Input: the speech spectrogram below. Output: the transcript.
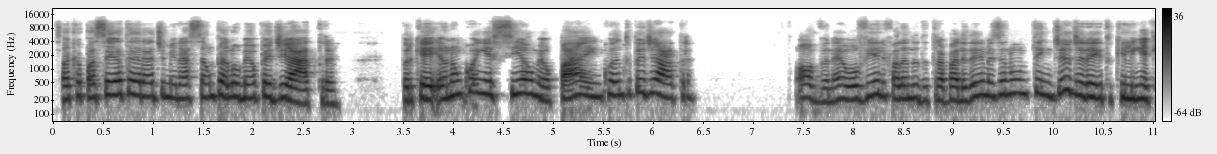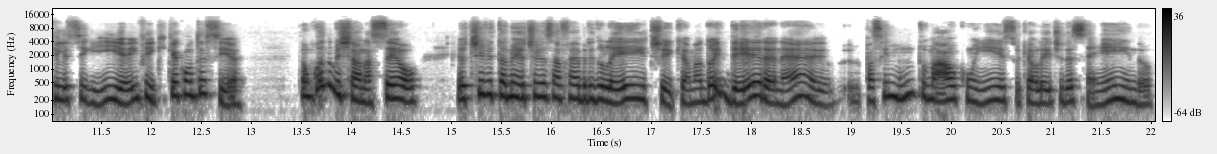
Só que eu passei a ter admiração pelo meu pediatra, porque eu não conhecia o meu pai enquanto pediatra. Óbvio, né? Eu ouvi ele falando do trabalho dele, mas eu não entendia direito que linha que ele seguia, enfim, o que, que acontecia. Então, quando o Michel nasceu, eu tive também, eu tive essa febre do leite, que é uma doideira, né? Eu passei muito mal com isso, que é o leite descendo.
